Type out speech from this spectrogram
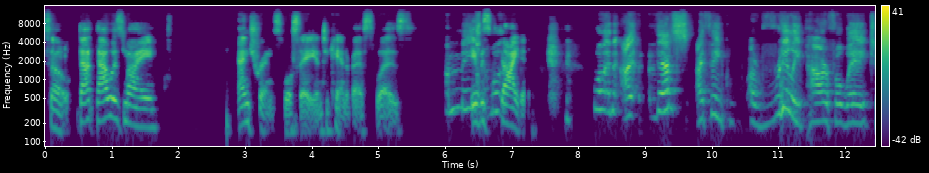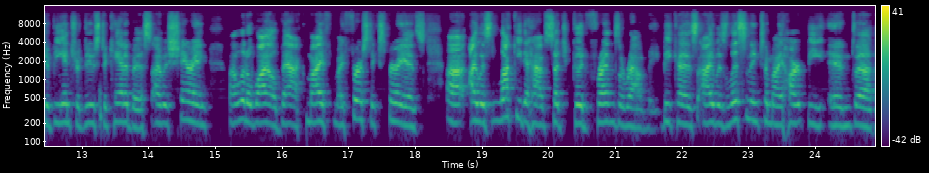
So that that was my entrance, we'll say, into cannabis was amazing. It was well, guided. Well, and I that's I think a really powerful way to be introduced to cannabis. I was sharing a little while back my my first experience. Uh, I was lucky to have such good friends around me because I was listening to my heartbeat, and uh,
